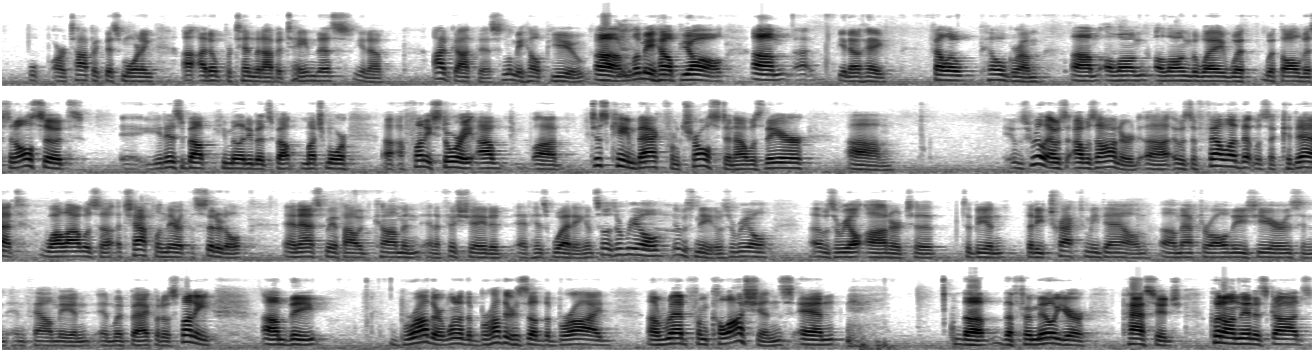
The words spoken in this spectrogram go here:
our topic this morning, I, I, don't pretend that I've attained this. You know, I've got this. Let me help you. Um, let me help y'all. Um, uh, you know, hey, fellow pilgrim, um, along along the way with with all this, and also it's it is about humility, but it's about much more. Uh, a funny story. I uh, just came back from Charleston. I was there. Um, it was really I was I was honored. Uh, it was a fella that was a cadet while I was a, a, chaplain there at the Citadel, and asked me if I would come and, and officiate at, at, his wedding. And so it was a real it was neat. It was a real it was a real honor to to be in that he tracked me down um, after all these years and, and found me and, and went back. But it was funny. Um, the brother, one of the brothers of the bride, uh, read from Colossians and the the familiar passage. Put on then as God's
